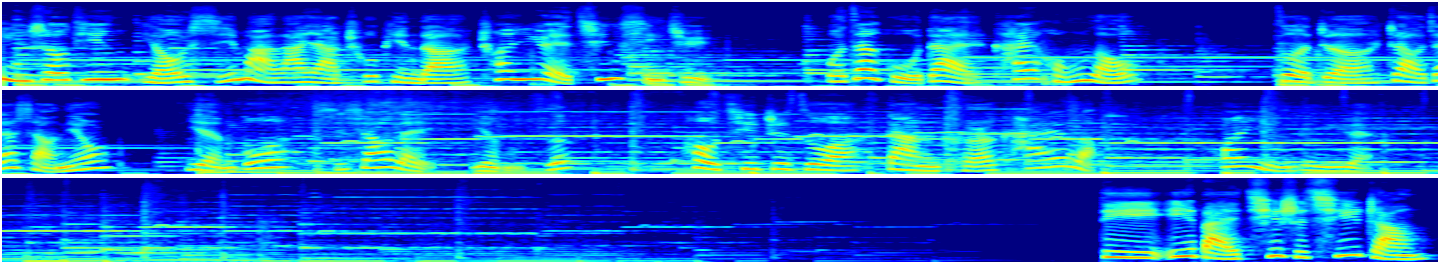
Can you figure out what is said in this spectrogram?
迎收听由喜马拉雅出品的穿越轻喜剧《我在古代开红楼》，作者赵家小妞，演播席小磊、影子，后期制作蛋壳开了。欢迎订阅。第一百七十七章，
